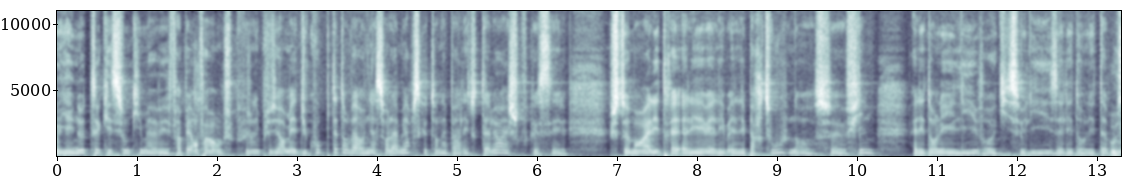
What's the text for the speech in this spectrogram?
Il y a une autre question qui m'avait frappé. Enfin, j'en ai plusieurs, mais du coup, peut-être on va revenir sur la mer parce que tu en as parlé tout à l'heure et je trouve que c'est justement, elle est, très, elle, est, elle, est, elle est, partout dans ce film. Elle est dans les livres qui se lisent, elle est dans les tableaux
